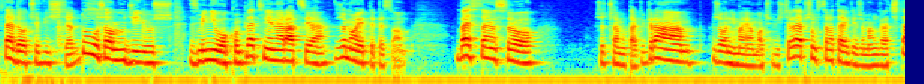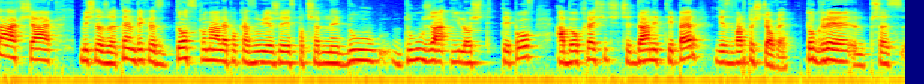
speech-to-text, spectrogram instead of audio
Wtedy oczywiście dużo ludzi już zmieniło kompletnie narrację, że moje typy są bez sensu, że czemu tak gram, że oni mają oczywiście lepszą strategię, że mam grać tak, siak. Myślę, że ten wykres doskonale pokazuje, że jest potrzebny du duża ilość typów, aby określić, czy dany typer jest wartościowy. Do gry przez,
